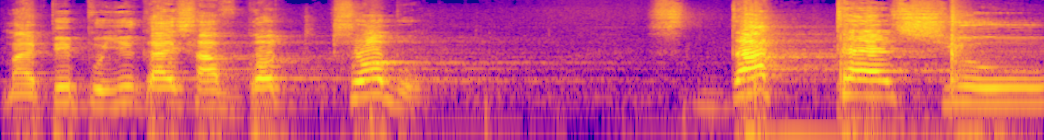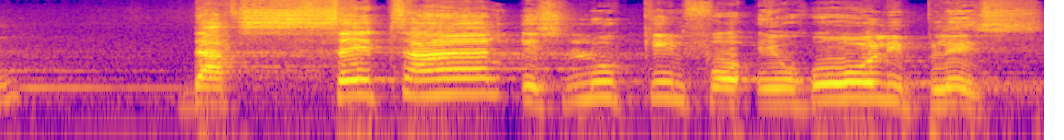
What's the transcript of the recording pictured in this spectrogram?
my people, you guys have got trouble. That tells you that Satan is looking for a holy place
